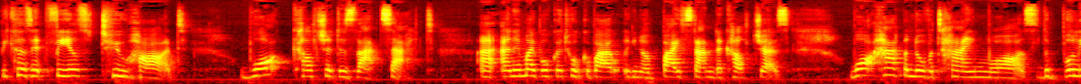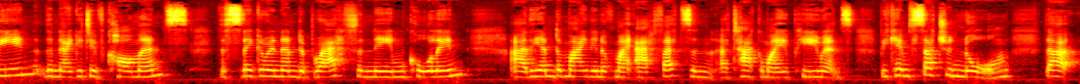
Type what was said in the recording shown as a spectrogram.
because it feels too hard. What culture does that set? Uh, and in my book, I talk about, you know, bystander cultures. What happened over time was the bullying, the negative comments, the sniggering under breath and name calling, uh, the undermining of my efforts and attack on my appearance became such a norm that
